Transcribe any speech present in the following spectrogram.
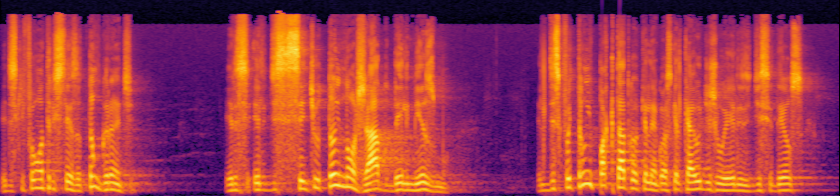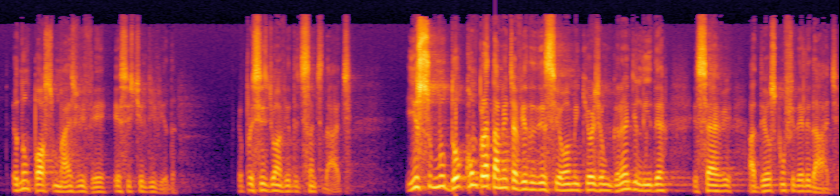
Ele disse que foi uma tristeza tão grande. Ele, ele disse, se sentiu tão enojado dele mesmo. Ele disse que foi tão impactado com aquele negócio que ele caiu de joelhos e disse: Deus, eu não posso mais viver esse estilo de vida. Eu preciso de uma vida de santidade. Isso mudou completamente a vida desse homem, que hoje é um grande líder e serve a Deus com fidelidade.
